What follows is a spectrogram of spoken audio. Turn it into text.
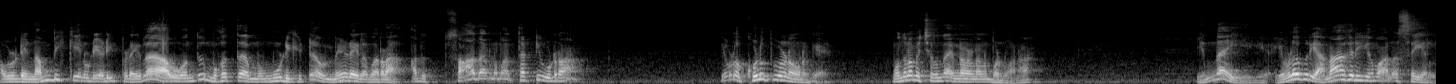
அவளுடைய நம்பிக்கையினுடைய அடிப்படையில் அவள் வந்து முகத்தை மூடிக்கிட்டு அவள் மேடையில் வர்றா. அது சாதாரணமாக தட்டி விடுறான் எவ்வளோ கொழுப்பு வேணும் அவனுக்கு? முதலமைச்சர் இருந்தால் என்ன வேணாலும் பண்ணுவானா? என்ன எவ்வளோ பெரிய அநாகரிகமான செயல்?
